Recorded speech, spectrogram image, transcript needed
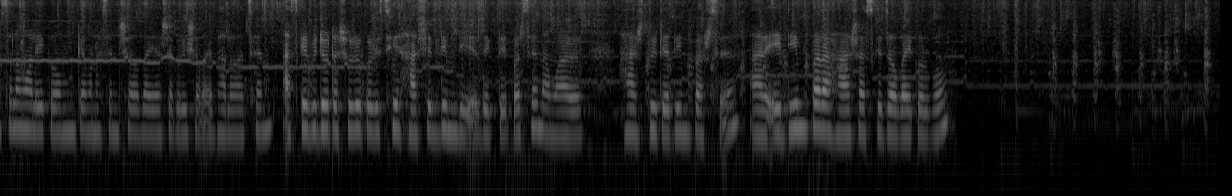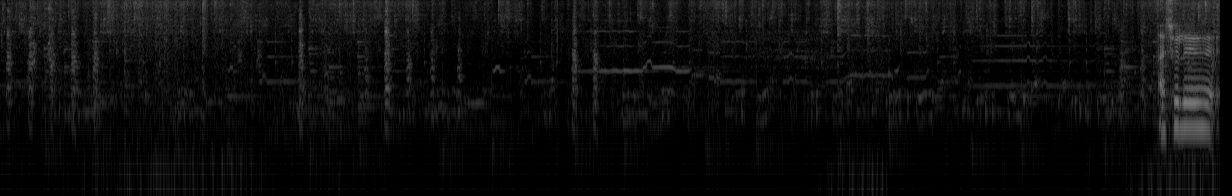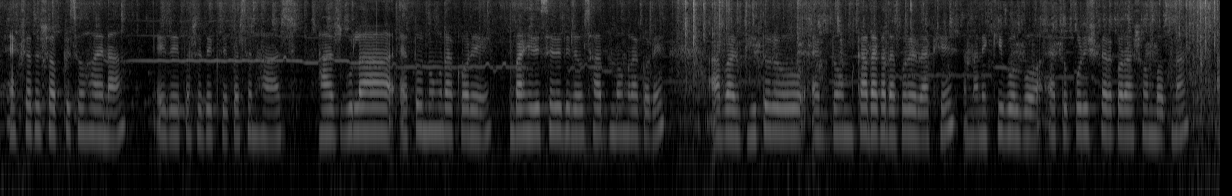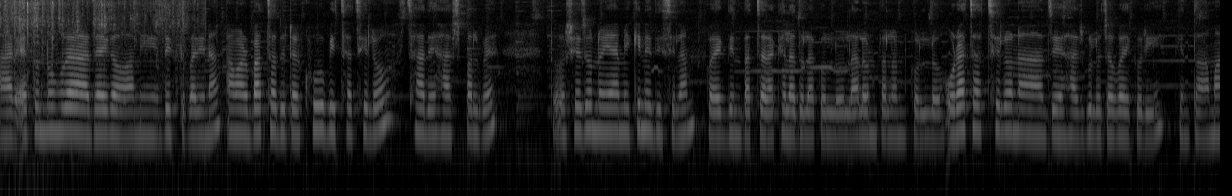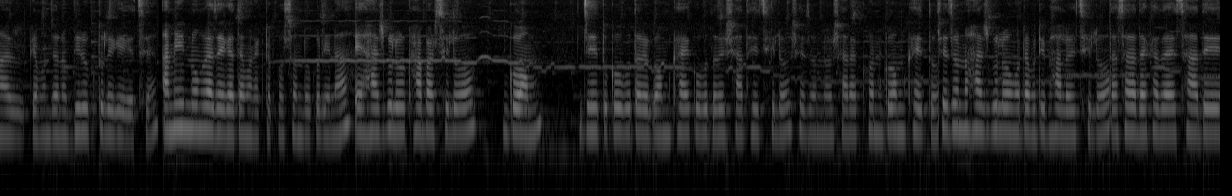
আসসালামু আলাইকুম, কেমন আছেন সবাই? আশা করি সবাই ভালো আছেন। আজকের ভিডিওটা শুরু করেছি হাঁসের ডিম দিয়ে দেখতে পারছেন আমার হাঁস দুইটা ডিম পারছে আর এই ডিম পাড়া হাঁস আজকে জবাই করব। আসলে একসাথে সব কিছু হয় না। এই যে পাশে দেখতে পাচ্ছেন হাঁস। হাঁসগুলা এত নোংরা করে বাইরে ছেড়ে দিলেও ছাদ নোংরা করে, আবার ভিতরেও একদম কাদা কাদা করে রাখে। মানে কি বলব, এত পরিষ্কার করা সম্ভব না। আর এত নোংরা জায়গাও আমি দেখতে পারি না। আমার বাচ্চা দুটার খুব ইচ্ছা ছিল ছাদে হাঁস পালবে। তো সেজন্যই আমি কিনে দিছিলাম। কয়েকদিন বাচ্চারা খেলাধুলা করল, লালন পালন করল। ওরা চাচ্ছিল না যে হাঁসগুলো জবাই করি, কিন্তু আমার কেমন যেন বিরক্ত লেগে গেছে। আমি নোংরা জায়গা তেমন একটা পছন্দ করি না। এই হাঁসগুলোর খাবার ছিল গম। যেহেতু কবুতরে গম খায়, কবুতরের সাথে ছিল, সেজন্য সারাক্ষণ গম খাইতো। সেজন্য হাঁসগুলো মোটামুটি ভালোই ছিল। তাছাড়া দেখা যায় ছাদে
